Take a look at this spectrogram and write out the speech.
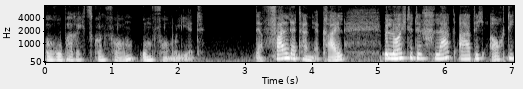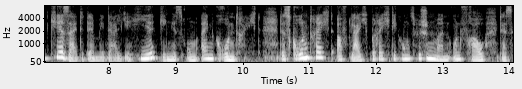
europarechtskonform umformuliert. Der Fall der Tanja Kreil beleuchtete schlagartig auch die Kehrseite der Medaille. Hier ging es um ein Grundrecht. Das Grundrecht auf Gleichberechtigung zwischen Mann und Frau, das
